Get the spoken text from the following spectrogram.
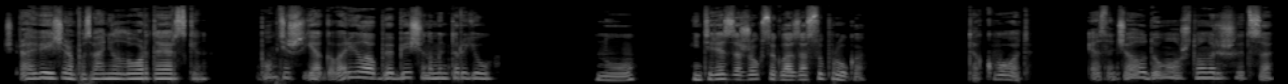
Вчера вечером позвонил лорд Эрскин. Помнишь, я говорила об обещанном интервью? Ну? Интерес зажегся глаза супруга. Так вот, я сначала думала, что он решится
